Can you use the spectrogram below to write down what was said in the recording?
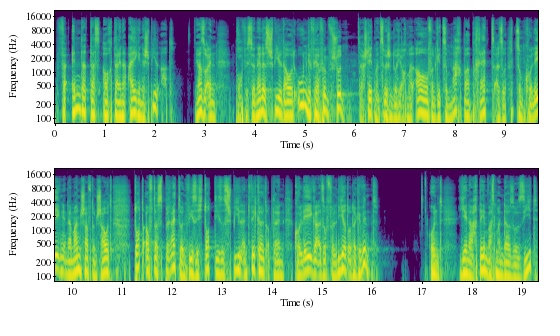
verändert das auch deine eigene Spielart. Ja, so ein professionelles Spiel dauert ungefähr fünf Stunden. Da steht man zwischendurch auch mal auf und geht zum Nachbarbrett, also zum Kollegen in der Mannschaft und schaut dort auf das Brett und wie sich dort dieses Spiel entwickelt, ob dein Kollege also verliert oder gewinnt. Und je nachdem, was man da so sieht,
